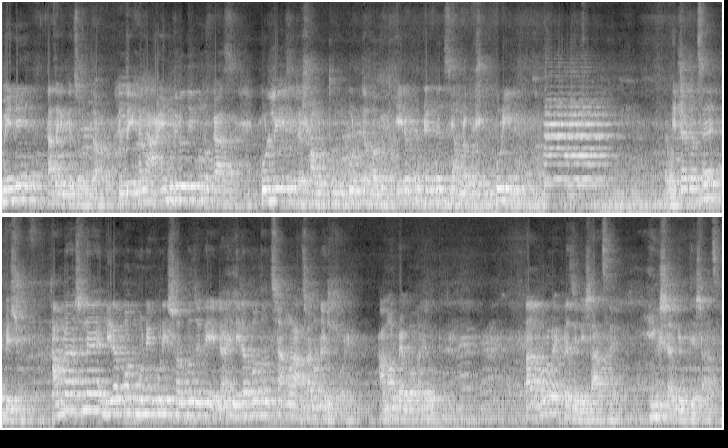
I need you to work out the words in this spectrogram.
মেনে তাদেরকে চলতে হবে। কিন্তু এখানে আইন বিরোধী কোনো কাজ করলেই যেটা সমর্থন করতে হবে এরকম টেন্ডেন্সি আমরা পোষণ করি না। এটা হচ্ছে বিষয় আমরা আসলে নিরাপদ মনে করি সর্বযোগে এটাই নিরাপদ হচ্ছে আমার আচরণের উপরে আমার ব্যবহারের উপরে। তারপরেও একটা জিনিস আছে হিংসা বিদ্বেষ আছে।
